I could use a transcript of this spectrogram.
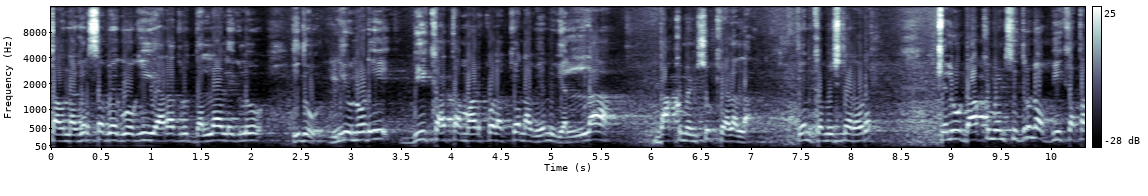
ತಾವು ನಗರಸಭೆಗೆ ಹೋಗಿ ಯಾರಾದರೂ ದಲ್ಲಾಳಿಗಳು, ಇದು ನೀವು ನೋಡಿ ಬಿ ಖಾತಾ ಮಾಡ್ಕೊಳ್ಳೋಕ್ಕೆ ನಾವೇನು ಎಲ್ಲ ಡಾಕ್ಯುಮೆಂಟ್ಸು ಕೇಳಲ್ಲ. ಏನು ಕಮಿಷನರ್ ಅವರೇ? ಕೆಲವು ಡಾಕ್ಯುಮೆಂಟ್ಸ್ ಇದ್ರು ನಾವು ಬಿ ಖಾತಾ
